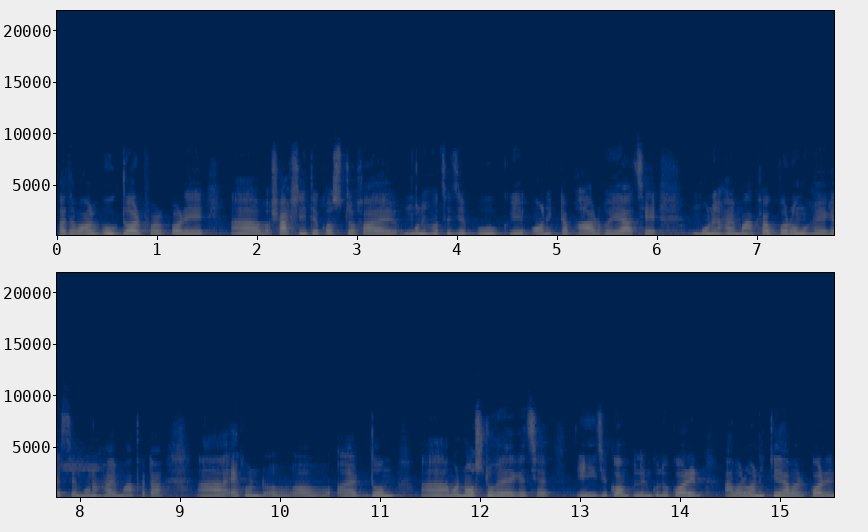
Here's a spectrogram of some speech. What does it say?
হয়তো আমার বুক দরফর করে শ্বাস নিতে কষ্ট হয়, মনে হচ্ছে যে বুকে অনেকটা ভার হয়ে আছে। মনে হয় মাথা গরম হয়ে গেছে, মনে হয় মাথাটা এখন একদম আমার নষ্ট হয়ে গেছে। এই যে কমপ্লেনগুলো করেন, আবার অনেকে আবার করেন,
